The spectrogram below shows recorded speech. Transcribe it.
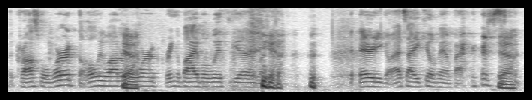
the cross will work. The holy water Yeah. will work. Bring a Bible with you. Like, yeah. There you go. That's how you kill vampires. Yeah.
